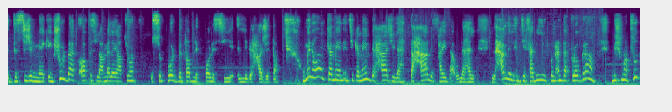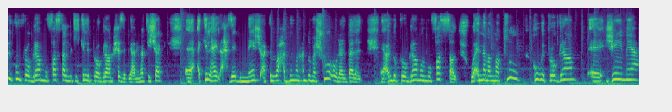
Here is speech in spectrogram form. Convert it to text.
ال decision making شو ال back office اللي عمالها يعطيهم ال support بال public policy اللي بحاجتها ومن هون كمان أنت كمان بحاجة لهالتحالف هيدا أو لهالحملة الانتخابية يكون عندها program مش مطلوب يكون program مفصل مثل كل program حزب يعني ما في شك آه، كل هاي الأحزاب الناشئة كل واحد منهم عنده مشروعه للبلد آه، عنده program ه المفصل. وإنما المطلوب هو program آه، جامع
